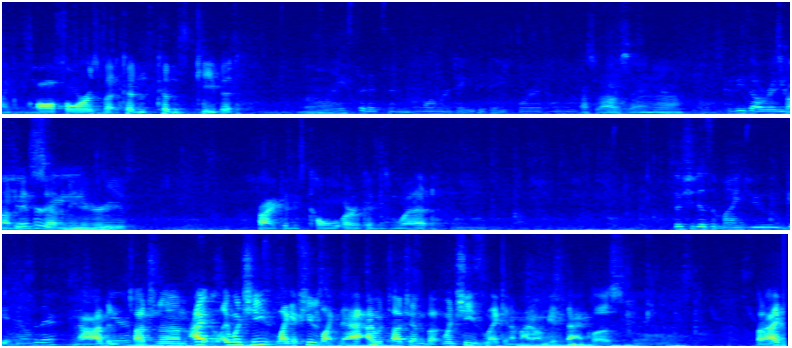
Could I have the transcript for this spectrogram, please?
Like all fours, but couldn't couldn't keep it. Oh. Nice that it's in warmer day today for it, huh? That's what I was saying. Yeah, Because he's already it's about to be shivering. 70 degrees. Probably because he's cold or because he's wet. So she doesn't mind you getting over there? No, I've been Here? touching him. I like when she's like if she was like that, I would touch him. But when she's licking him, I don't get that close. Yeah. But I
